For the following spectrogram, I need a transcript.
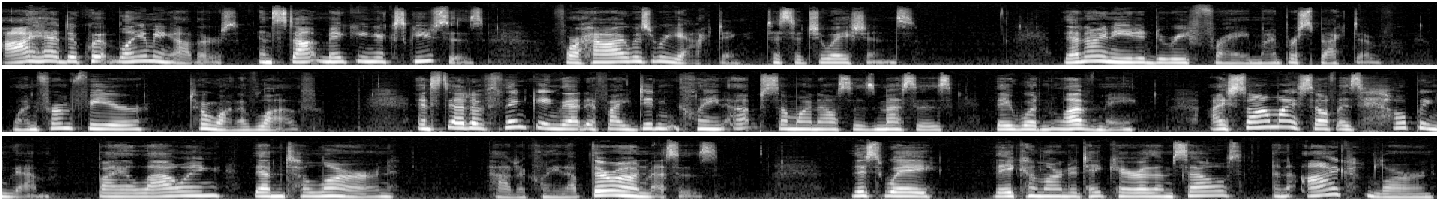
I had to quit blaming others and stop making excuses for how I was reacting to situations. Then I needed to reframe my perspective, one from fear to one of love. Instead of thinking that if I didn't clean up someone else's messes, they wouldn't love me, I saw myself as helping them by allowing them to learn how to clean up their own messes. This way, they can learn to take care of themselves, and I can learn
